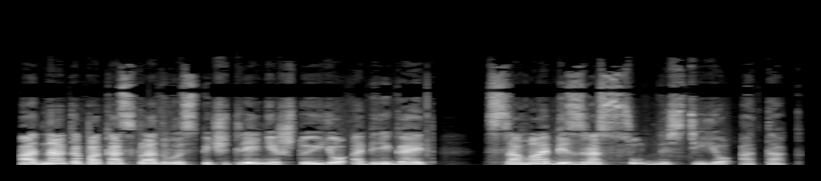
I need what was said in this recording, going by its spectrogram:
Однако пока складывалось впечатление, что ее оберегает сама безрассудность ее атак.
